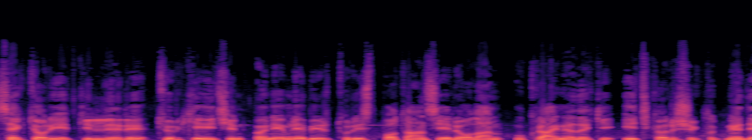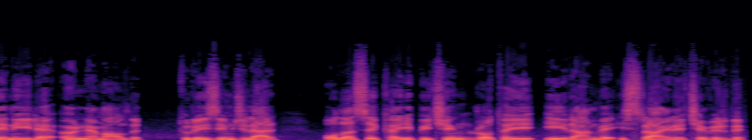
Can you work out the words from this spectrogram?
Sektör yetkilileri Türkiye için önemli bir turist potansiyeli olan Ukrayna'daki iç karışıklık nedeniyle önlem aldı. Turizmciler olası kayıp için rotayı İran ve İsrail'e çevirdi.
